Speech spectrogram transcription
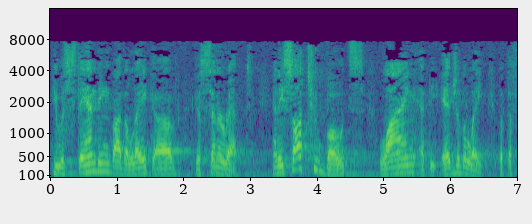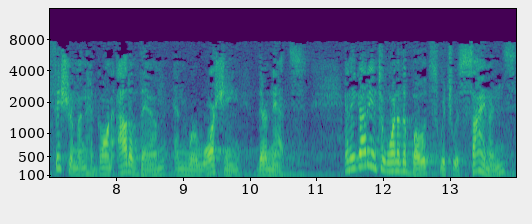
he was standing by the lake of Gennesaret. And he saw two boats lying at the edge of the lake, but the fishermen had gone out of them and were washing their nets. And they got into one of the boats, which was Simon's,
